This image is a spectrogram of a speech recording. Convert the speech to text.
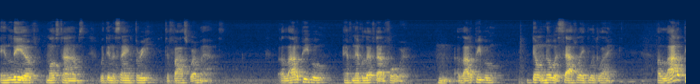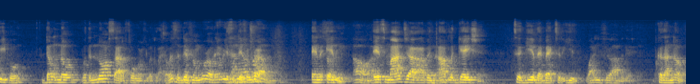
and live most times within the same three to five square miles. A lot of people have never left out of Fort Worth. Hmm. A lot of people don't know what Southlake look like. A lot of people don't know what the north side of Fort Worth look like. So it's a different world every It's a time different I world. And So and you- oh, I- it's my job and obligation to give that back to the youth why do you feel obligated? because I know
